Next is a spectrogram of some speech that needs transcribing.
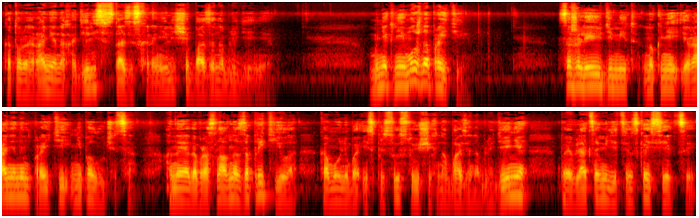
которые ранее находились в стазис хранилища базы наблюдения. Мне к ней можно пройти? Сожалею, Демид, но к ней и раненым пройти не получится. Анея Доброславна запретила кому-либо из присутствующих на базе наблюдения появляться в медицинской секции,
